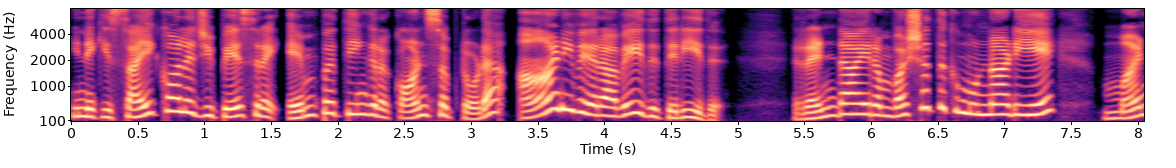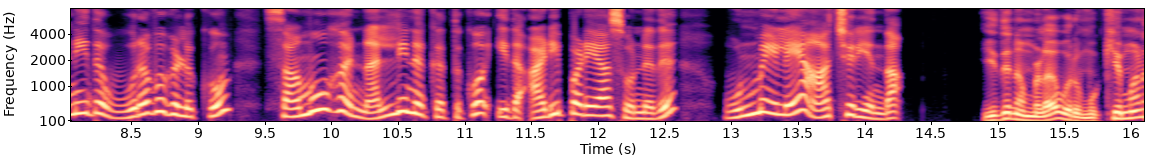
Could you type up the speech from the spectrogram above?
இன்னைக்கு சைக்காலஜி பேசுற எம்பத்திங்கிற கான்செப்டோட ஆணிவேராவே இது தெரியுது. ரெண்டாயிரம் வருஷத்துக்கு முன்னாடியே மனித உறவுகளுக்கும் சமூக நல்லிணக்கத்துக்கும் இது அடிப்படையா சொன்னது உண்மையிலே ஆச்சரியம்தான். இது நம்மள ஒரு முக்கியமான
